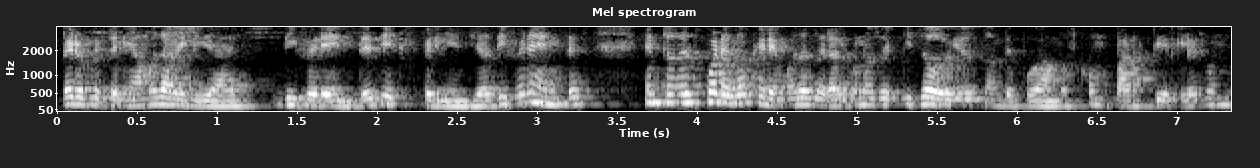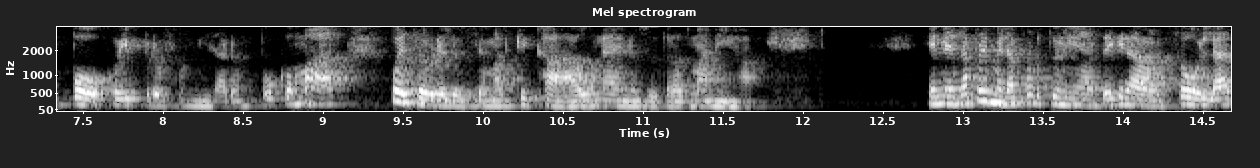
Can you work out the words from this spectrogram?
pero que teníamos habilidades diferentes y experiencias diferentes. Entonces, por eso queremos hacer algunos episodios donde podamos compartirles un poco y profundizar un poco más, pues, sobre los temas que cada una de nosotras maneja. En esa primera oportunidad de grabar solas,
